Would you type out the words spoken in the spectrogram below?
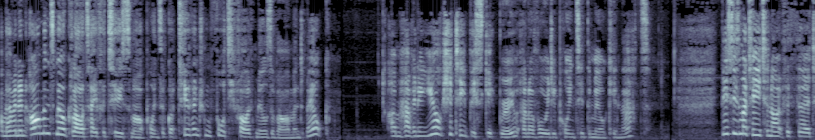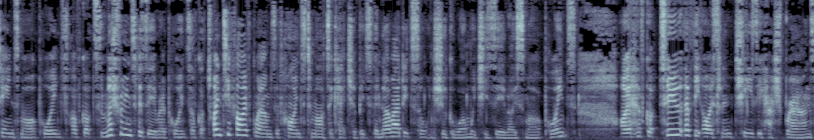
I'm having an almond milk latte for two smart points. I've got 245 mils of almond milk. I'm having a Yorkshire tea biscuit brew and I've already pointed the milk in that. This is my tea tonight for 13 smart points. I've got some mushrooms for zero points. I've got 25 grams of Heinz tomato ketchup. It's the no added salt and sugar one, which is zero smart points. I have got two of the Iceland cheesy hash browns.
